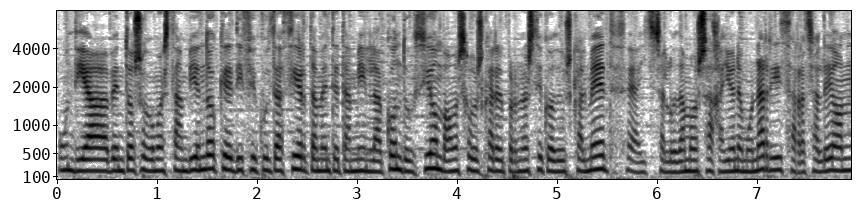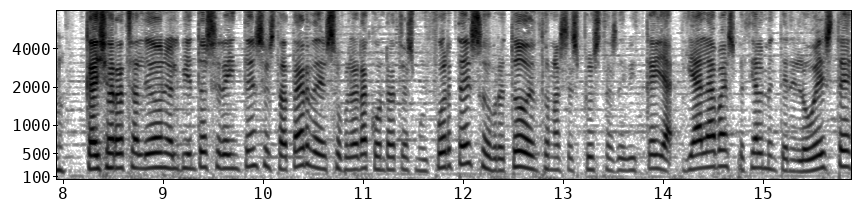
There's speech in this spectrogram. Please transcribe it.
Un día ventoso como están viendo que dificulta ciertamente también la conducción. Vamos a buscar el pronóstico de Euskalmet. Saludamos a Jayone Munarriz, a Rachaldeón. Caixo Arrachaldeón, el viento será intenso esta tarde, soplará con rachas muy fuertes, sobre todo en zonas expuestas de Vizcaya y Álava, especialmente en el oeste,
